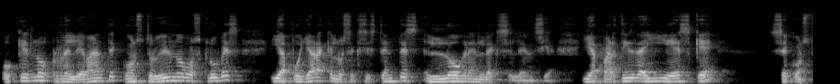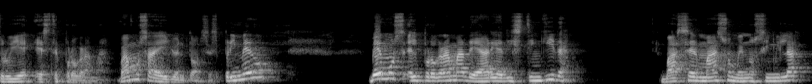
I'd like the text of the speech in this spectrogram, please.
o qué es lo relevante, construir nuevos clubes y apoyar a que los existentes logren la excelencia. Y a partir de ahí es que se construye este programa. Vamos a ello entonces. Primero, vemos el programa de área distinguida. Va a ser más o menos similar.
